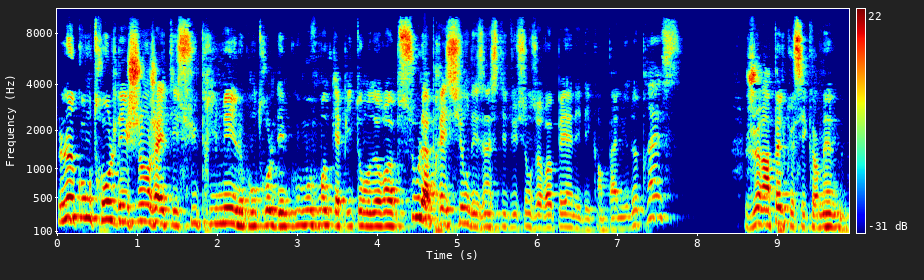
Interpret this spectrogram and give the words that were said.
Le contrôle d'échange a été supprimé, le contrôle des mouvements de capitaux en Europe sous la pression des institutions européennes et des campagnes de presse. Je rappelle que c'est quand même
